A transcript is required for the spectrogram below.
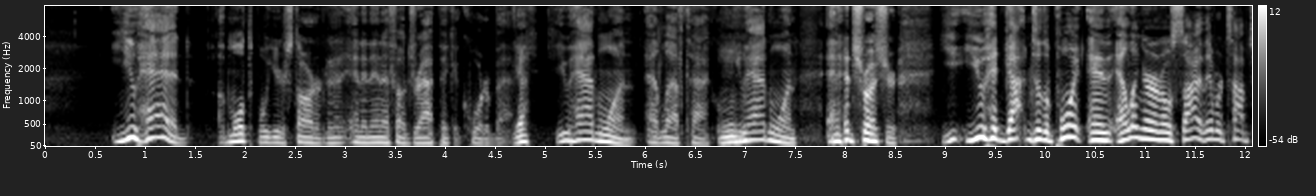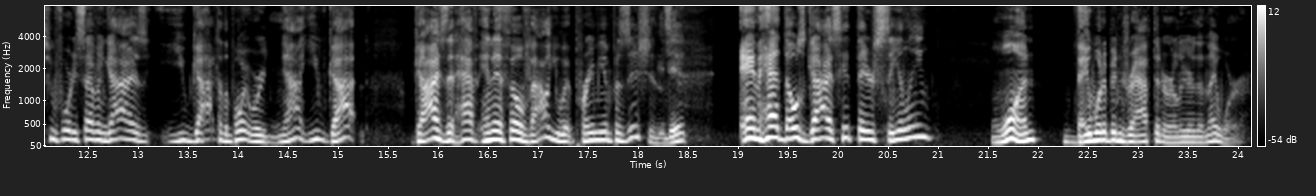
You had a multiple year starter and an NFL draft pick at quarterback. Yeah. You had one at left tackle. You mm-hmm. had one at edge rusher. You, you had gotten to the point, and Ehlinger and Ossai, they were top 247 guys. You got to the point where now you've got guys that have NFL value at premium positions You did. and had those guys hit their ceiling, one, they would have been drafted earlier than they were.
